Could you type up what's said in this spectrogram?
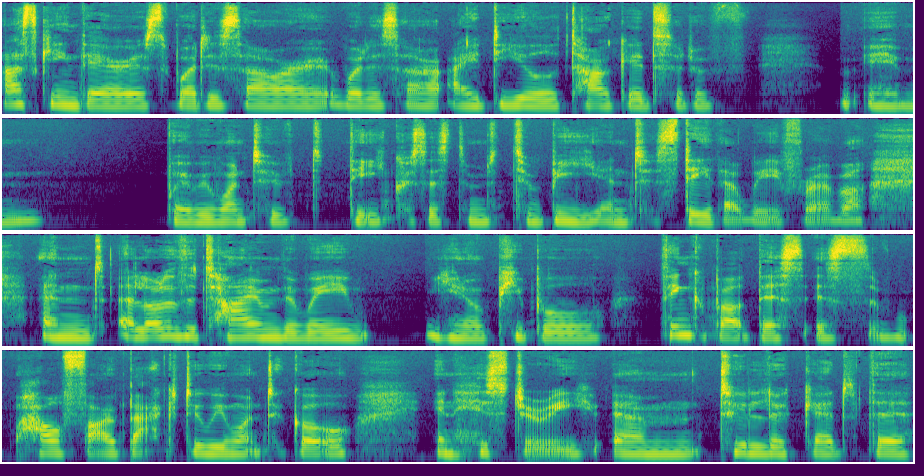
asking there is what is our what is our ideal target sort of um, where we want to the ecosystems to be and to stay that way forever. And a lot of the time, the way you know people think about this is how far back do we want to go in history um, to look at the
